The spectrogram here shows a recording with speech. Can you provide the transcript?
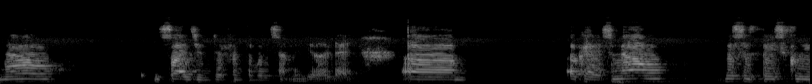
now these slides are different than what he sent me the other day. Um, okay, so now this is basically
